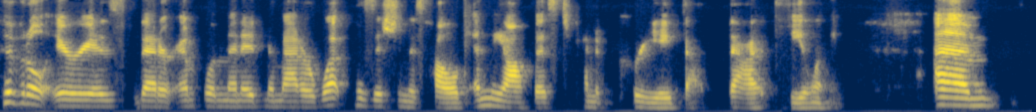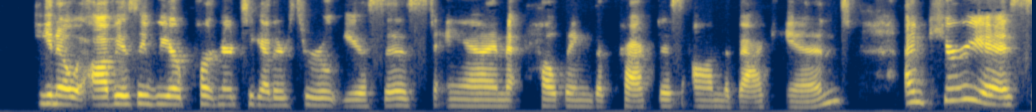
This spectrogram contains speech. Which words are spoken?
pivotal areas that are implemented no matter what position is held in the office to kind of create that that feeling. Um, you know obviously we are partnered together through eAssist and helping the practice on the back end. I'm curious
